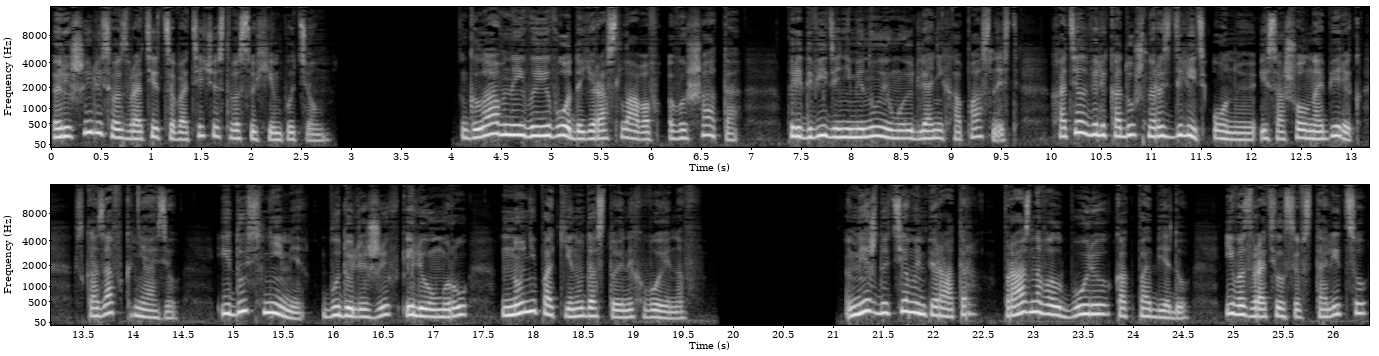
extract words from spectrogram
решились возвратиться в Отечество сухим путем. Главный воевода Ярославов Вышата, предвидя неминуемую для них опасность, хотел великодушно разделить оную и сошел на берег, сказав князю, «Иду с ними, буду ли жив или умру, но не покину достойных воинов». Между тем император праздновал бурю как победу и возвратился в столицу,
